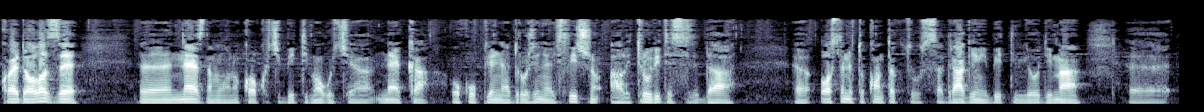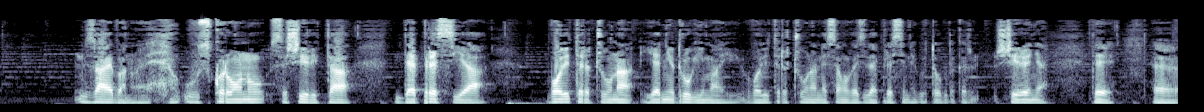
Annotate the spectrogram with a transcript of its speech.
koje dolaze, e, ne znam ono koliko će biti moguća neka okupljanja, druženja i slično, ali trudite se da e, ostanete u kontaktu sa dragim i bitnim ljudima, e, zajebano je, uz koronu se širi ta depresija, vodite računa jedni o drugima i vodite računa ne samo vezi depresije, nego i tog, da kažem, širenja te e,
